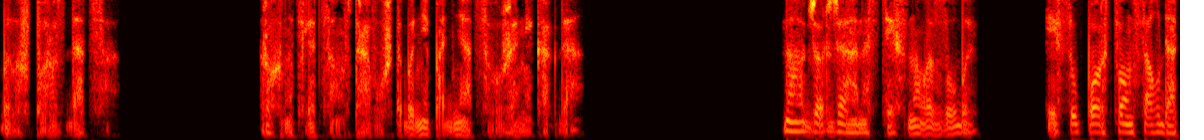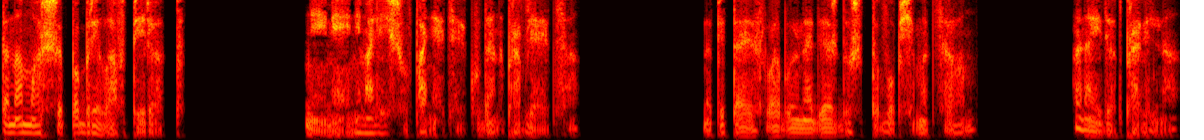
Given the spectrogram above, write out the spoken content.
было впору сдаться. Рухнуть лицом в траву, чтобы не подняться уже никогда. Но Джорджиана стиснула зубы и с упорством солдата на марше побрела вперед, не имея ни малейшего понятия, куда направляется но питая слабую надежду, что в общем и целом она идет правильно.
